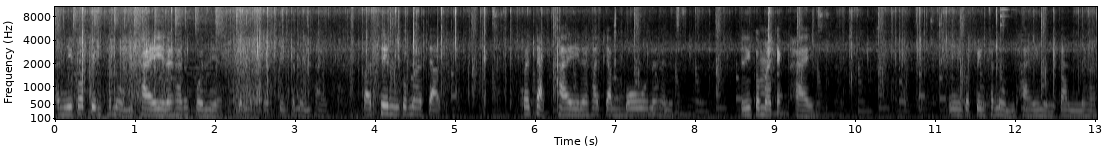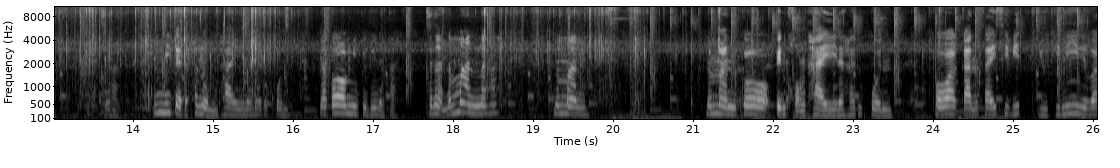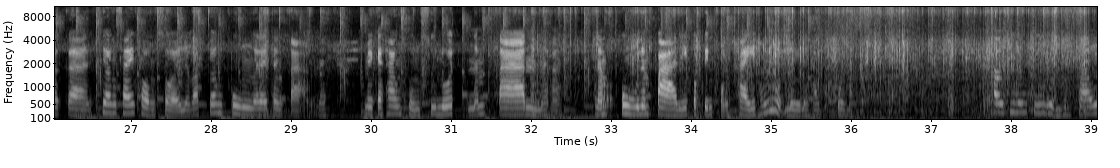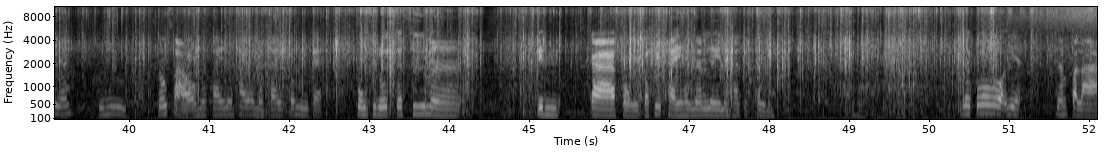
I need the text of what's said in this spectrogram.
อันนี้ก็เป็นขนมไทยนะคะ ทุกคนเนี่ยเป็นเป็นขนมไทยปลาเส้นก็มาจากมาจากไทยนะคะ จัมโบ้นะคะอันนี้ก็มาจากไทยนี่ก็เป็นขนมไทยเหมือนกันนะคะนี่ค่ะมีแต่ขนมไทยนะคะทุกคน แล้วก็มีจุดนี้นะคะขนาดน้ำมันนะคะ น้ำมัน น้ำมันก็เป็นของไทยนะคะ ทุกคน เพราะว่าการใช้ชีวิตอยู่ที่นี่หรือว่าการเครื่องใช้ของสอยหรือว่าเครื่องปรุงอะไรต่างๆนะไม่กระทั่งผงชูรสน้ำตาลนะคะ น้ำปูน้ำปลานี้ก็เป็นของไทยทั้งหมดเลยนะคะ ทุกคนเท่าที่น้องตีเห็นเป็นไซส์นะที่นี่น้องสาวเอามาไซส์น้องไพ่เอามาไซส์ก็มีแต่ผงชูรสก็ซื้อมาเป็นกาของประเทศไทยทั้งนั้นเลยนะคะ ทุกคน แล้วก็เนี่ยน้ำปลาร้า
